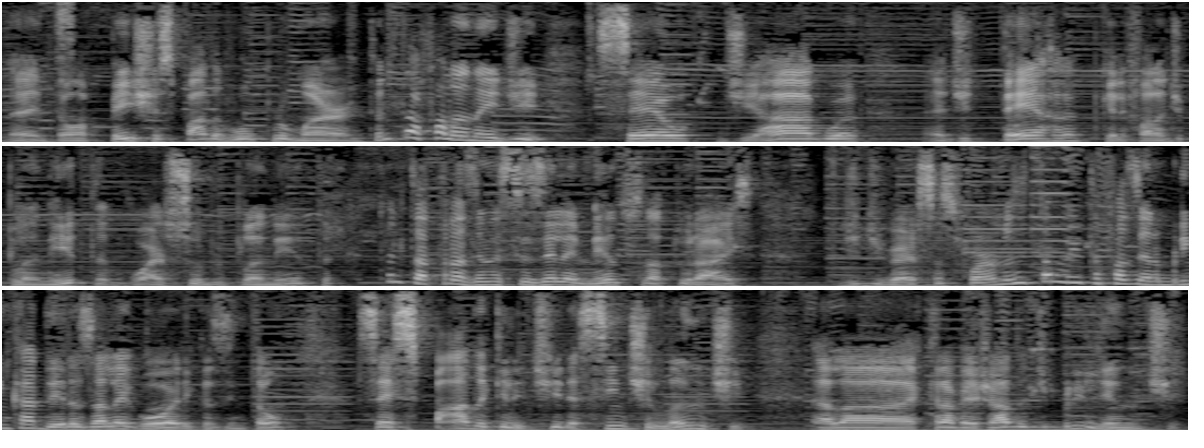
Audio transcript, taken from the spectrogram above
Né? Então a peixe-espada voa para o mar. Então ele está falando aí de céu, de água, é, de terra, porque ele fala de planeta, voar sobre o planeta. Então ele está trazendo esses elementos naturais de diversas formas e também está fazendo brincadeiras alegóricas. Então, se a espada que ele tira é cintilante, ela é cravejada de brilhante.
